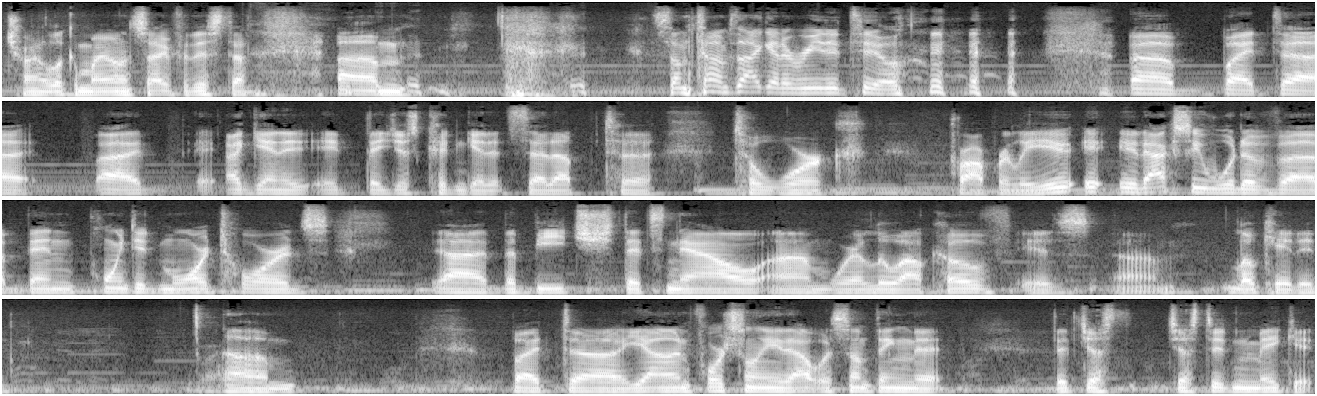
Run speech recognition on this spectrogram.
Trying to look at my own site for this stuff. Um, sometimes I got to read it too. uh, but uh, uh, again, it, it, they just couldn't get it set up to to work properly. It, it actually would have uh, been pointed more towards uh, the beach that's now um, where Luau Cove is um, located. Um, but uh, yeah, unfortunately, that was something that that just just didn't make it.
